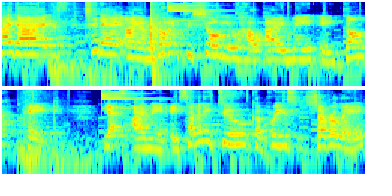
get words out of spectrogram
Hi guys! Today I am going to show you how I made a donk cake. Yes, I made a 72 Caprice Chevrolet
